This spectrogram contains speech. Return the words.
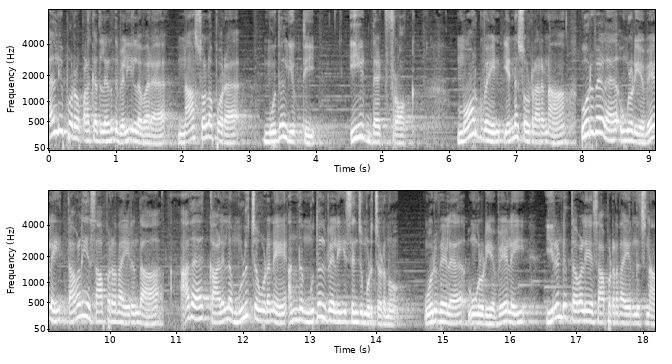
தள்ளி போடுற பழக்கத்திலேருந்து வெளியில் வர நான் சொல்ல போகிற முதல் யுக்தி ஈட் தட் ஃப்ராக் மார்க்வெயின் என்ன சொல்கிறாருன்னா ஒருவேளை உங்களுடைய வேலை தவளையை சாப்பிட்றதா இருந்தால் அதை காலையில் முழிச்ச உடனே அந்த முதல் வேலையை செஞ்சு முடிச்சிடணும். ஒருவேளை உங்களுடைய வேலை இரண்டு தவளையை சாப்பிட்றதா இருந்துச்சுன்னா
